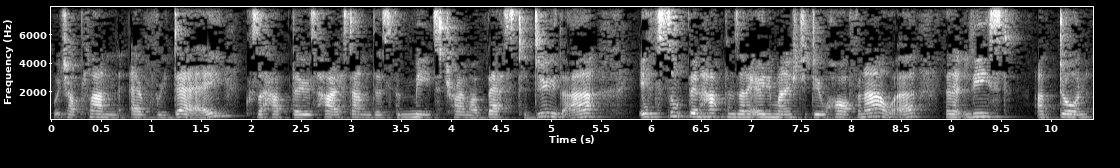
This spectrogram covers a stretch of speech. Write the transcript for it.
which I plan every day, because I have those high standards for me to try my best to do that, if something happens and I only manage to do half an hour, then at least I've done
